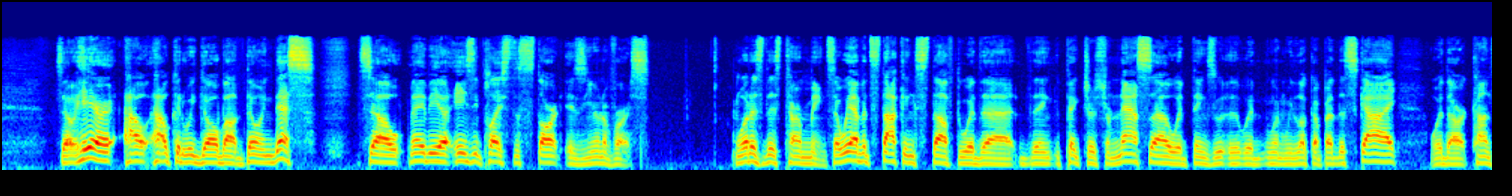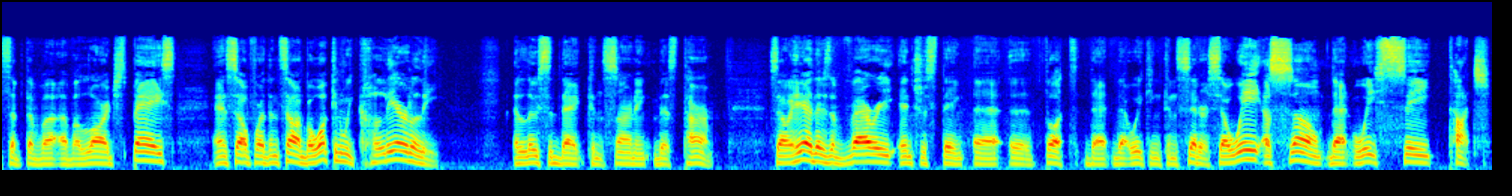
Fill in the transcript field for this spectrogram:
So here, how, how could we go about doing this? So maybe an easy place to start is universe. What does this term mean? So we have it stocking stuffed with uh, the pictures from NASA, with things with, when we look up at the sky, with our concept of a, of a large space, and so forth and so on. But what can we clearly elucidate concerning this term? So here, there's a very interesting uh, uh, thought that that we can consider. So we assume that we see touch.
